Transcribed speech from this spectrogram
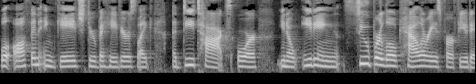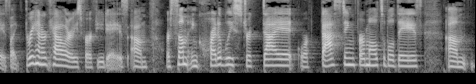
will often engage through behaviors like a detox or, you know, eating super low calories for a few days, like 300 calories for a few days, um, or some incredibly strict diet or fasting for multiple days. Um,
